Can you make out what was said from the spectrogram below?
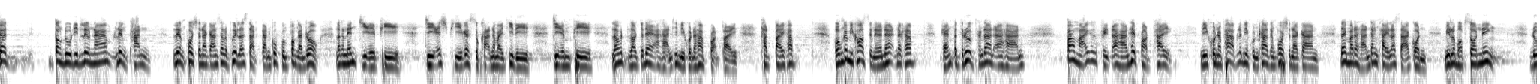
ก็ต้องดูดินเรื่องน้ำเรื่องพันธุ์ เรื่องโภชนาการสำหรับพืชและสัตว์การควบคุมป้องกันโรค แล้วก็เน้น GAP GHP ก็สุขอนามัยที่ดี GMP แล้วเราจะได้อาหารที่มีคุณภาพปลอดภัย ถัดไปครับ ผมก็มีข้อเสนอแนะนะครับ แผนปฏิรูปทางด้านอาหาร เป้าหมายคือผลิตอาหารให้ปลอดภัย มีคุณภาพและมีคุณค่าทางโภชนาการ ได้มาตรฐานทั้งไทยและสากล มีระบบโซนนิ่งดู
